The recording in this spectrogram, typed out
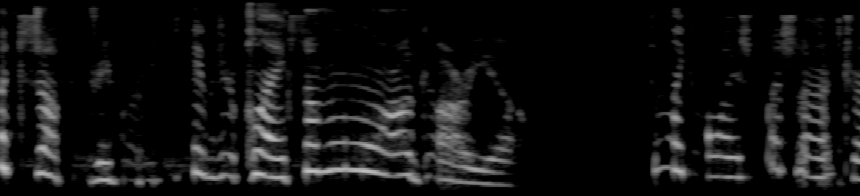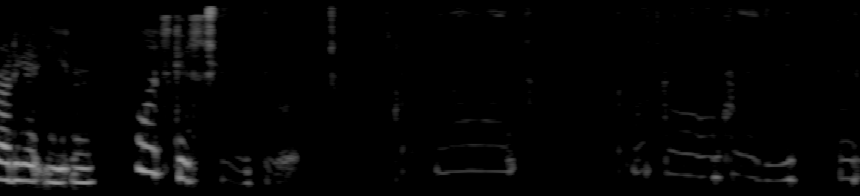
What's up, everybody? Today we are playing some more Agar.io. And like always, let's not try to get eaten. Let's get straight to it. You know what? Let's go crazy and go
